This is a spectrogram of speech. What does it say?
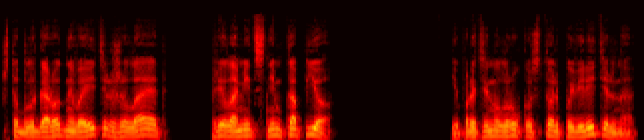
что благородный воитель желает преломить с ним копье. И протянул руку столь повелительно,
